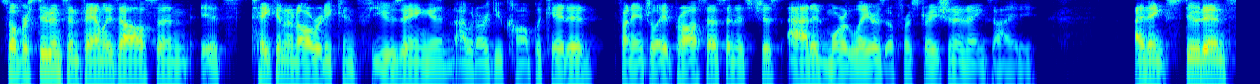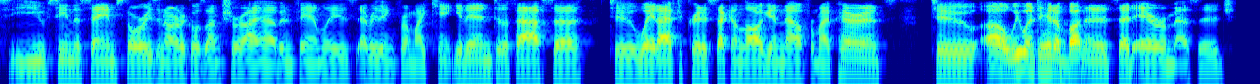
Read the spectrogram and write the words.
So, for students and families, Allison, it's taken an already confusing and I would argue complicated financial aid process, and it's just added more layers of frustration and anxiety. I think students, you've seen the same stories and articles I'm sure I have in families, everything from I can't get into the FAFSA to wait, I have to create a second login now for my parents to, oh, we went to hit a button and it said error message.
